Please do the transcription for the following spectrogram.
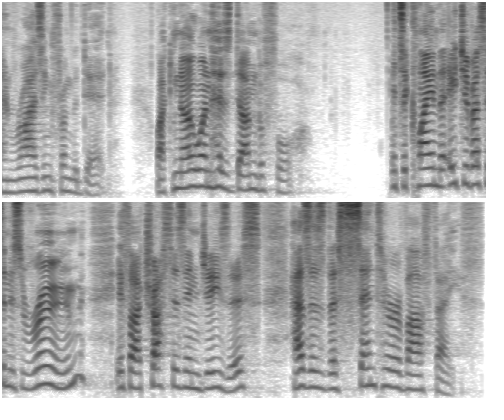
and rising from the dead, like no one has done before. It's a claim that each of us in this room, if our trust is in Jesus, has as the center of our faith.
